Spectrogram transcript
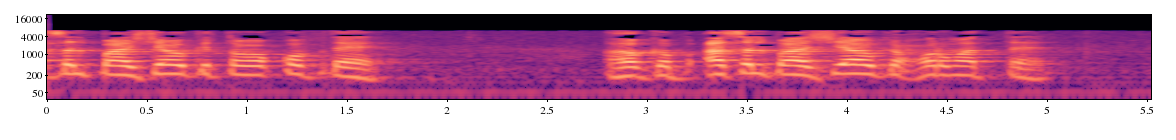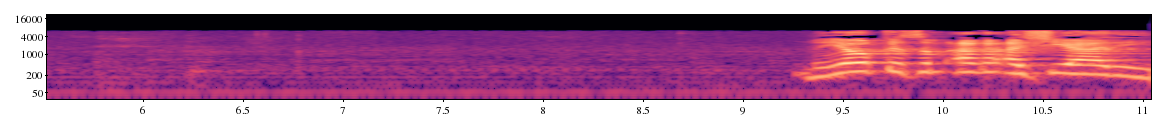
اصل پاشیاو کې توقف ته او که اصل پاشیاو کې حرمت ته نو یو قسم هغه اشیاء دي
